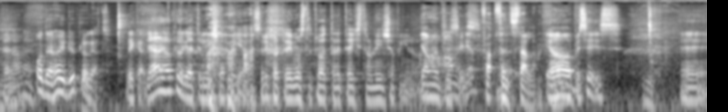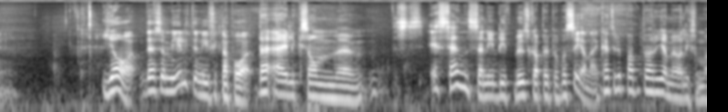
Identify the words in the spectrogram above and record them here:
Spännande. Och där har ju du pluggat, Rickard. Där har jag pluggat i Linköping, ja. Så det är klart att vi måste prata lite extra om Linköping idag. Ja, men precis. F- Fint ställe. Ja, precis. Eh, ja, det som vi är lite nyfikna på, det är liksom eh, essensen i ditt budskap uppe på scenen. Kan inte du bara börja med att liksom...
